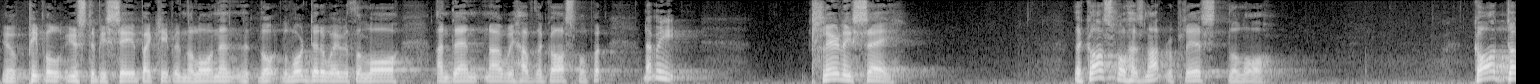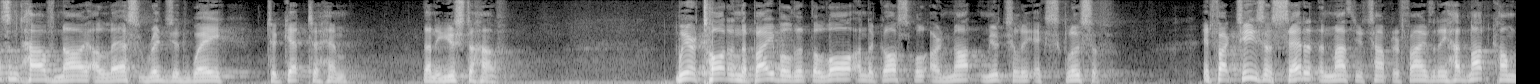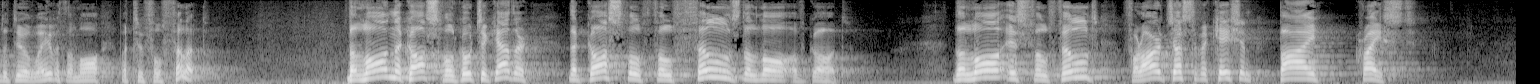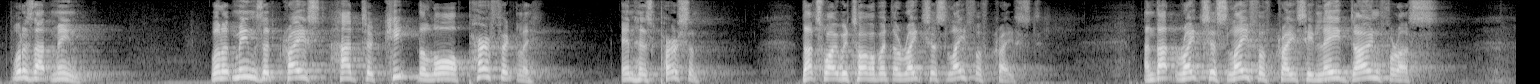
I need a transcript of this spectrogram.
You know, people used to be saved by keeping the law, and then the Lord did away with the law, and then now we have the gospel. But let me clearly say the gospel has not replaced the law. God doesn't have now a less rigid way to get to Him than He used to have. We are taught in the Bible that the law and the gospel are not mutually exclusive. In fact, Jesus said it in Matthew chapter 5 that he had not come to do away with the law, but to fulfill it. The law and the gospel go together. The gospel fulfills the law of God. The law is fulfilled for our justification by Christ. What does that mean? Well, it means that Christ had to keep the law perfectly in his person. That's why we talk about the righteous life of Christ. And that righteous life of Christ he laid down for us.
